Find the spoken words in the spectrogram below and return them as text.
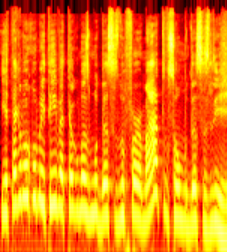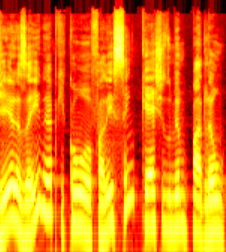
E até como eu comentei, vai ter algumas mudanças no formato, são mudanças ligeiras aí, né? Porque como eu falei, sem cast do mesmo padrão,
